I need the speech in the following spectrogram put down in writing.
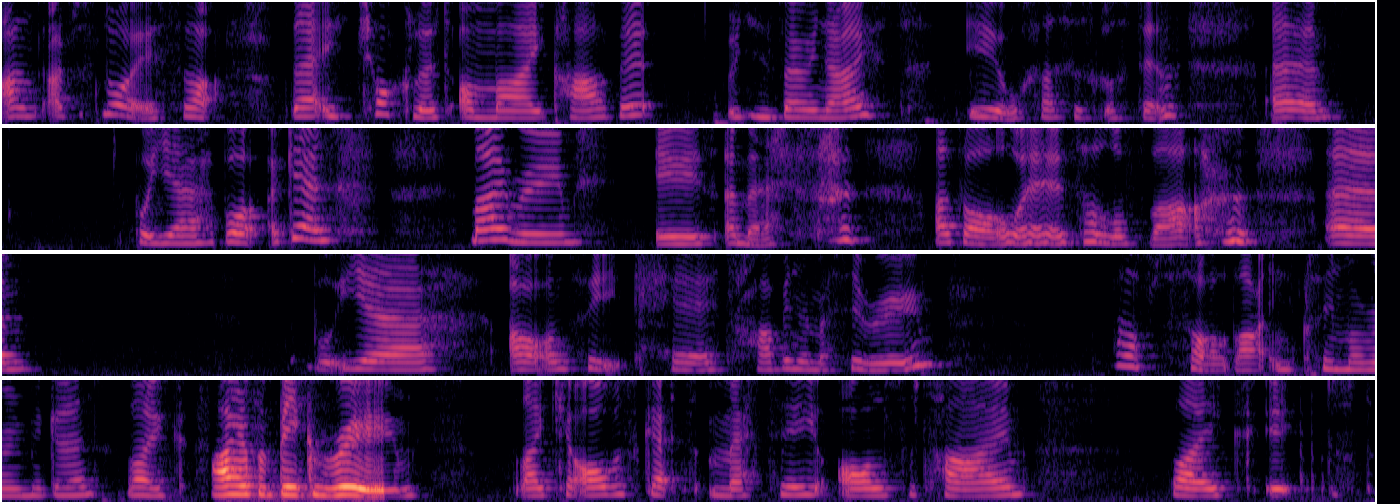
and I've just noticed that there is chocolate on my carpet which is very nice ew that's disgusting um but yeah but again my room is a mess as always. I love that. um, but yeah, I honestly hate having a messy room. I'll have to sort that and clean my room again. Like, I have a big room. Like, it always gets messy all of the time. Like, it just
